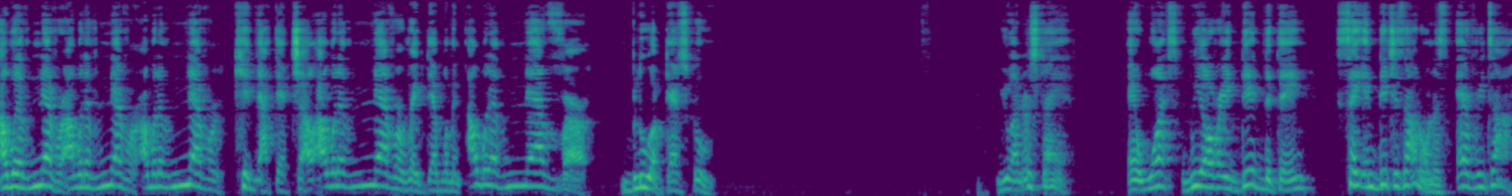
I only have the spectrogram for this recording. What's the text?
I would have never, I would have never, I would have never kidnapped that child. I would have never raped that woman. I would have never blew up that school. You understand? And once we already did the thing, Satan ditches out on us every time.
